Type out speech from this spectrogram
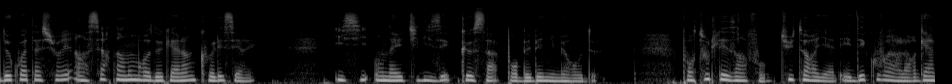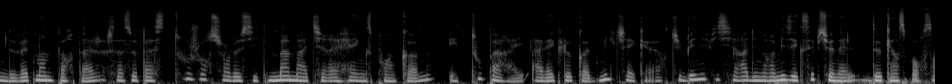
de quoi t'assurer un certain nombre de câlins collés serrés. Ici, on n'a utilisé que ça pour bébé numéro 2. Pour toutes les infos, tutoriels et découvrir leur gamme de vêtements de portage, ça se passe toujours sur le site mama-hangs.com et tout pareil, avec le code MILCHECKER, tu bénéficieras d'une remise exceptionnelle de 15%.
